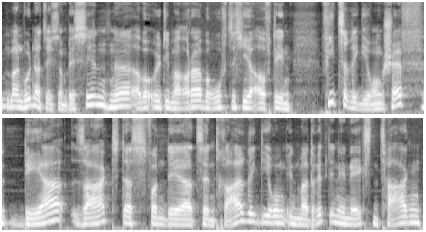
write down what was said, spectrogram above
man wundert sich so ein bisschen, ne? aber Ultima Hora beruft sich hier auf den Vizeregierungschef, der sagt, dass von der Zentralregierung in Madrid in den nächsten Tagen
